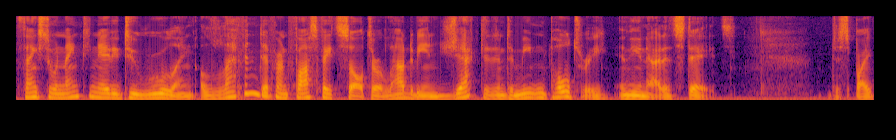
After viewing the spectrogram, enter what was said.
thanks to a 1982 ruling, 11 different phosphate salts are allowed to be injected into meat and poultry in the United States, despite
